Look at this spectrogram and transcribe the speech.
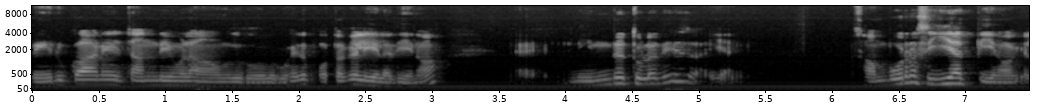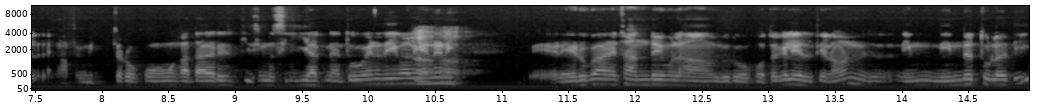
රේරුකානේ චන්දීමල හාමුදුරුවද කොහෙද පොතක ලියල තියෙනවා. නින්ද තුළදී යන් සම්පූර්ණ සීයක් තියනවා කියල. අපි මිත්‍රරොකෝම කතාර කිසිම සීයක් නැතුව වෙන දේවල් ගැන රේරුකාන චන්දීමල හාමුදුරුව පොතක ලියල් තියෙනවා. නින්ද තුළදී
